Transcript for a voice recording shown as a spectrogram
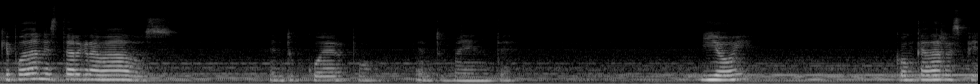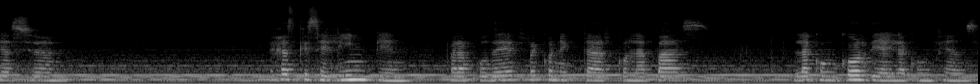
que puedan estar grabados en tu cuerpo, en tu mente. Y hoy, con cada respiración, dejas que se limpien para poder reconectar con la paz, la concordia y la confianza.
